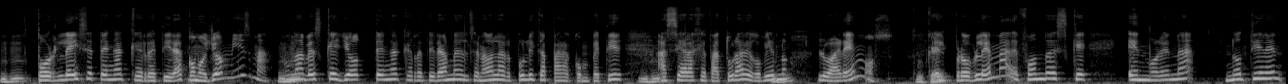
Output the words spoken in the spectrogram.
Uh -huh. por ley se tenga que retirar, como yo misma, uh -huh. una vez que yo tenga que retirarme del Senado de la República para competir uh -huh. hacia la jefatura de gobierno, lo haremos. Okay. El problema de fondo es que en Morena no tienen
